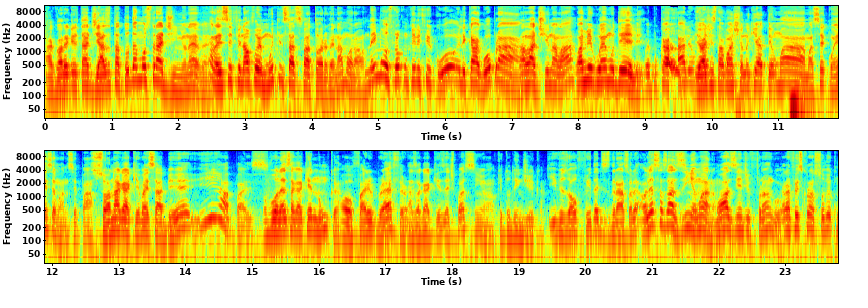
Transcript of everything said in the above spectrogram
Agora que ele tá de asa, tá todo amostradinho, né, velho? Cara, esse final foi muito insatisfatório, velho, na moral. Nem mostrou com que ele ficou, ele cagou pra, pra latina lá. O amigo emo dele foi pro caralho. Eu acho que eles estavam achando que ia ter uma, uma sequência, mano, se pá. Só na HQ vai saber. Ih, rapaz. Não vou ler essa HQ nunca. Ó, o Fire Breather, as HQs é tipo assim, ó, o que tudo indica. Que visual feio da desgraça. Olha, olha essas asinhas, mano. Mó asinha de frango. O cara fez crossover com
